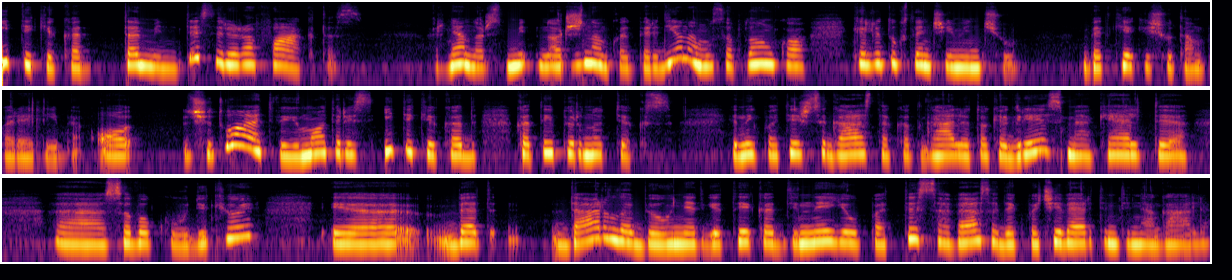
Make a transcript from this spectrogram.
įtiki, kad ta mintis ir yra faktas. Ar ne, nors, nors žinom, kad per dieną mūsų aplanko keli tūkstančiai minčių, bet kiek iš jų tampa realybė. O šituo atveju moteris įtiki kad kad taip ir nutiks. Jinai pati išsigąsta kad gali tokią grėsmę kelti e, savo kūdikiui e, bet dar labiau netgi tai kad jinai jau pati savęs adekvačiai vertinti negali.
